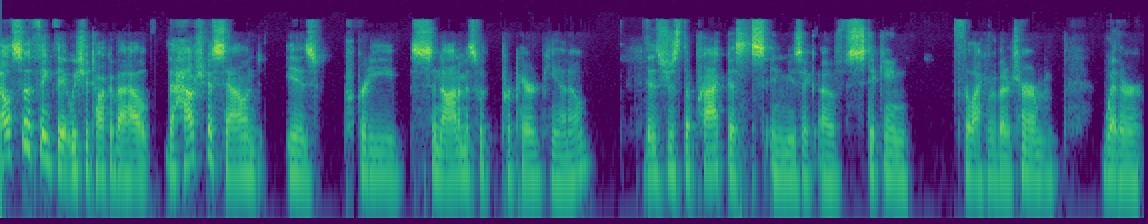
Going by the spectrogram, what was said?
also think that we should talk about how the Hauschka sound is pretty synonymous with prepared piano there's just the practice in music of sticking, for lack of a better term, whether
